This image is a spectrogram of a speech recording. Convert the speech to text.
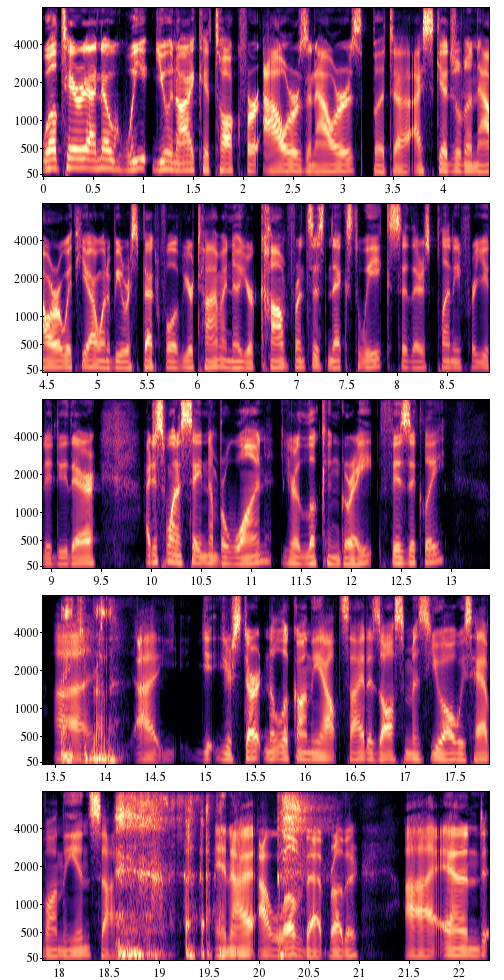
Well, Terry, I know we, you and I could talk for hours and hours, but uh, I scheduled an hour with you. I want to be respectful of your time. I know your conference is next week, so there's plenty for you to do there. I just want to say, number one, you're looking great physically. Thank you, brother. Uh, you're starting to look on the outside as awesome as you always have on the inside, and I, I love that, brother. Uh, and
